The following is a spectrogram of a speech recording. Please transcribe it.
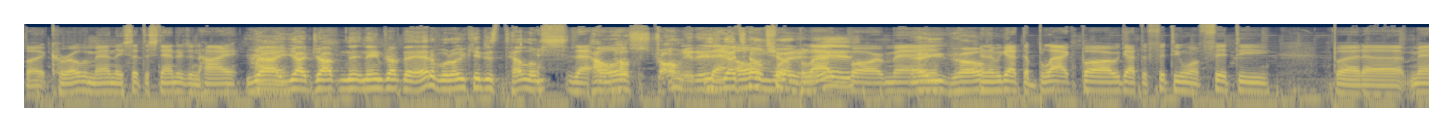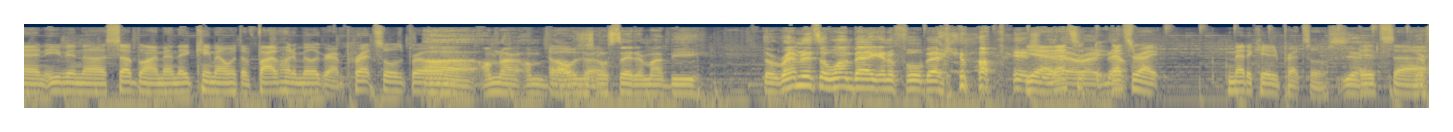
but Korova, man, they set the standards in high. You got you got drop n- name drop the edible though. You can't just tell them how, how strong it is. that you got to tell them what black it is. bar, man. There you go. And then we got the black bar. We got the 5150. But uh, man, even uh, Sublime, man, they came out with the 500 milligram pretzels, bro. Uh, I'm not. I'm, I Oh, was just gonna say there might be the remnants of one bag and a full bag in my pantry. yeah, that's right now. that's right. Medicated pretzels. Yeah, it's uh,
